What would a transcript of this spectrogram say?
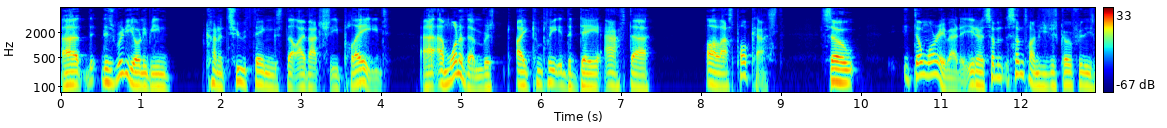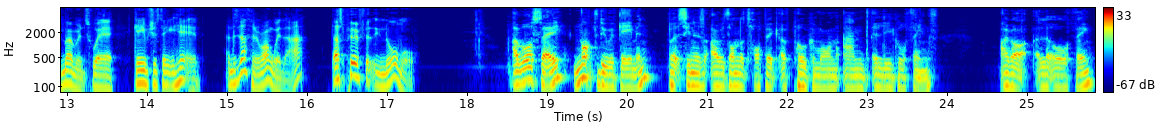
Uh, th- there's really only been kind of two things that I've actually played, uh, and one of them was I completed the day after our last podcast. So don't worry about it. You know, some sometimes you just go through these moments where games just ain't hitting, and there's nothing wrong with that. That's perfectly normal. I will say, not to do with gaming, but seeing as I was on the topic of Pokemon and illegal things, I got a little thing.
